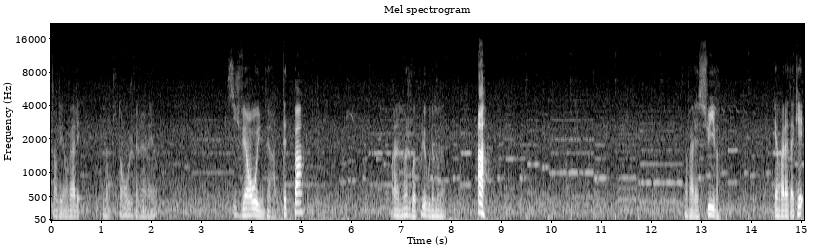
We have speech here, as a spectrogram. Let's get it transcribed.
Attendez, on va aller... Non, tout en haut, je verrai rien. Si je vais en haut, il me verra peut-être pas. Ah, moi, je vois plus au bout d'un moment. Ah On va la suivre. Et on va l'attaquer.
